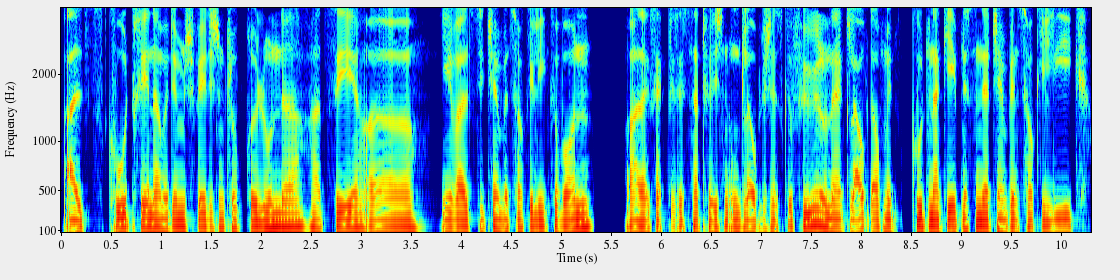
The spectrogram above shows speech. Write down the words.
als Co-Trainer mit dem schwedischen Club Rölunda HC äh, jeweils die Champions Hockey League gewonnen. Er hat gesagt, das ist natürlich ein unglaubliches Gefühl und er glaubt auch mit guten Ergebnissen der Champions Hockey League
